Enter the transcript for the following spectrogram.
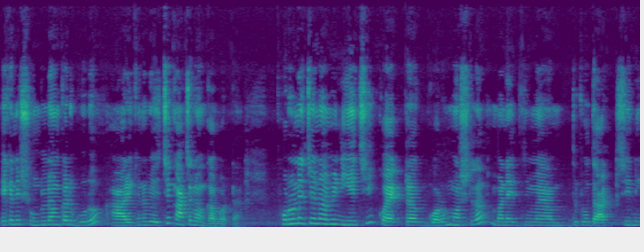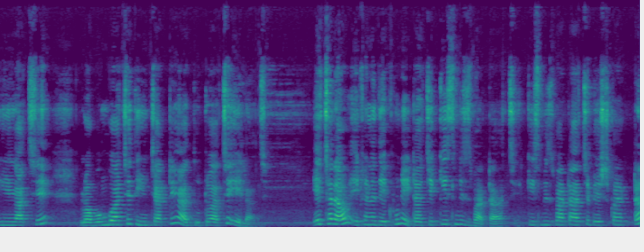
এখানে শুকনো লঙ্কার গুঁড়ো আর এখানে রয়েছে কাঁচা লঙ্কা বাটা। ফোড়নের জন্য আমি নিয়েছি কয়েকটা গরম মশলা মানে দুটো দারচিনি আছে, লবঙ্গ আছে, তিন চারটে, আর দুটো আছে এলাচ। এছাড়াও এখানে দেখুন, এটা হচ্ছে কিশমিশ বাটা আছে। কিশমিশ বাটা আছে বেশ কয়েকটা,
